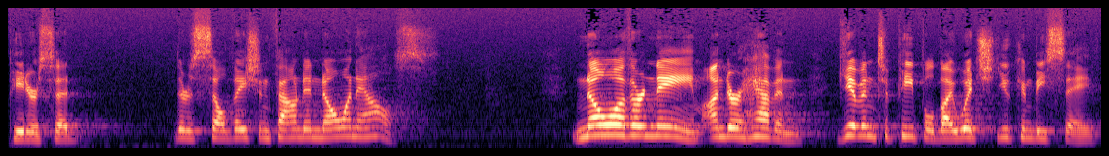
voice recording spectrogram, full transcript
Peter said, There's salvation found in no one else. No other name under heaven given to people by which you can be saved.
